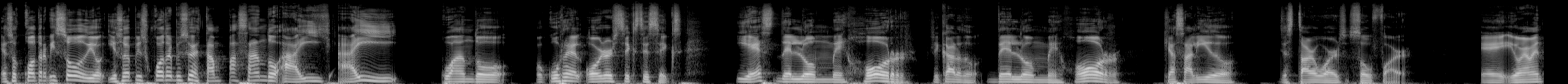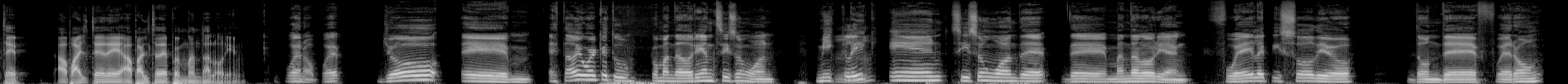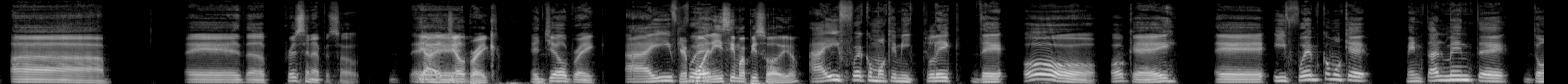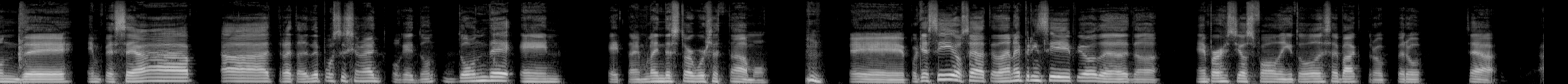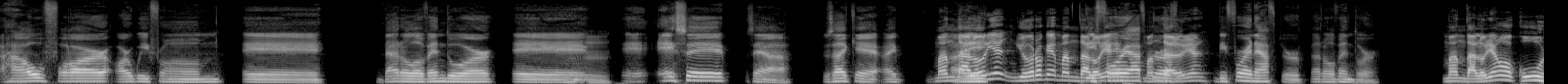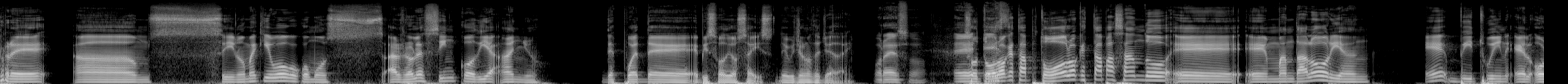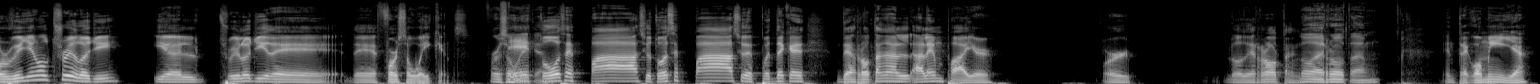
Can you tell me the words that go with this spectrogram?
esos cuatro episodios y esos cuatro episodios están pasando ahí, ahí, cuando ocurre el Order 66. Y es de lo mejor, Ricardo, de lo mejor que ha salido de Star Wars so far. Eh, y obviamente, aparte de, aparte de pues, Mandalorian. Bueno, pues yo eh, estaba igual que tú con Mandalorian Season 1. Mi click en Season 1 de, de Mandalorian fue el episodio donde fueron a eh, The Prison Episode. Ya, el Jailbreak. El Jailbreak. Ahí Qué buenísimo episodio. Ahí fue como que mi click de, oh, ok. Eh, y fue como que mentalmente donde empecé a, a tratar de posicionar, ok, ¿dónde en el timeline de Star Wars estamos? Eh, porque sí, o sea, te dan el principio de, de Empire Just Falling y todo ese backdrop, pero, o sea, how far are we from eh, Battle of Endor? Eh, eh, ese, o sea, tú sabes que hay... Mandalorian, yo creo que Mandalorian... Before, Mandalorian, before and after Battle of Endor. Mandalorian ocurre, um, si no me equivoco, como alrededor de 5 o 10 años después de episodio 6 de Vision of the Jedi. Por eso. todo, lo que está, todo lo que está pasando en Mandalorian es between el original trilogy y el trilogy de, Force Awakens. Force Awakens. todo ese espacio, todo ese espacio después de que derrotan al, Empire. O lo derrotan. Lo derrotan. Entre comillas.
